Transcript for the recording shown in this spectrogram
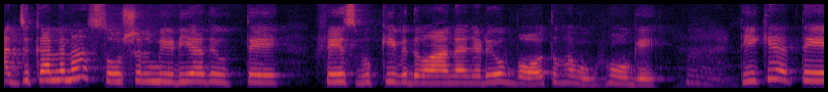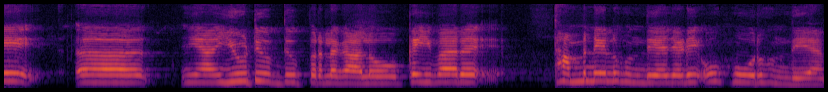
ਅੱਜ ਕੱਲ ਨਾ ਸੋਸ਼ਲ ਮੀਡੀਆ ਦੇ ਉੱਤੇ ਫੇਸਬੁੱਕੀ ਵਿਦਵਾਨ ਆ ਜਿਹੜੇ ਉਹ ਬਹੁਤ ਹੋ ਹੋ ਗਏ। ਠੀਕ ਹੈ? ਤੇ ਜਾਂ YouTube ਦੇ ਉੱਪਰ ਲਗਾ ਲਓ ਕਈ ਵਾਰ ਥੰਬਨੇਲ ਹੁੰਦੇ ਆ ਜਿਹੜੇ ਉਹ ਹੋਰ ਹੁੰਦੇ ਆ।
